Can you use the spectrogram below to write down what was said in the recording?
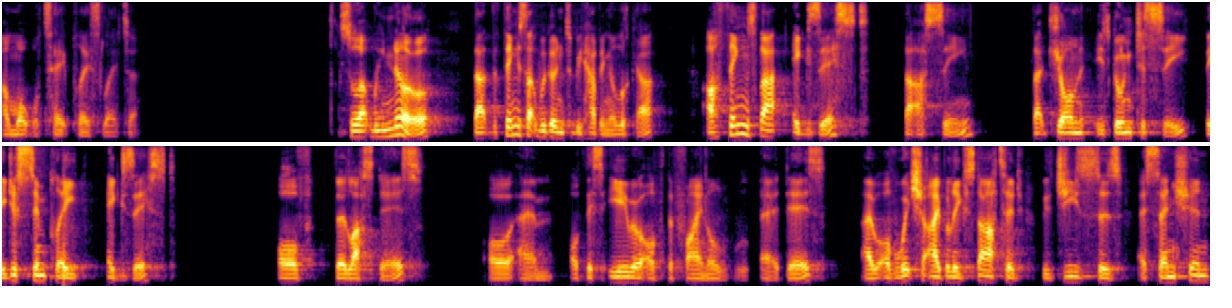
and what will take place later. So that we know that the things that we're going to be having a look at are things that exist, that are seen, that John is going to see. They just simply exist of the last days or um, of this era of the final uh, days uh, of which I believe started with Jesus' ascension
